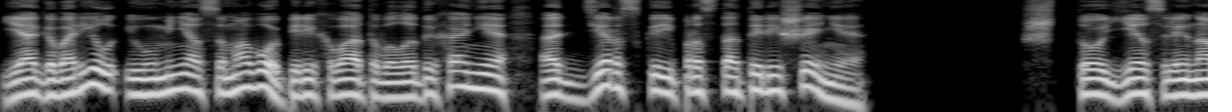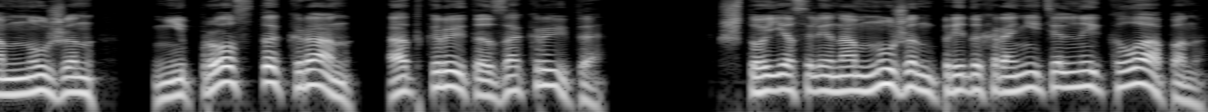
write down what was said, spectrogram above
Я говорил, и у меня самого перехватывало дыхание от дерзкой простоты решения. Что если нам нужен не просто кран открыто-закрыто? Что если нам нужен предохранительный клапан?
